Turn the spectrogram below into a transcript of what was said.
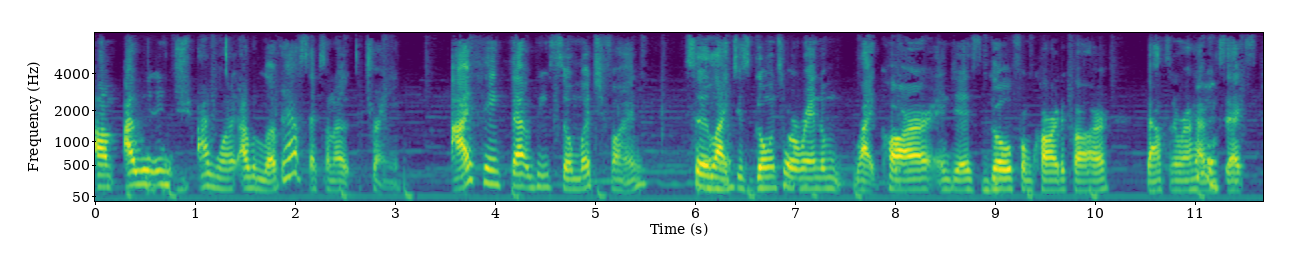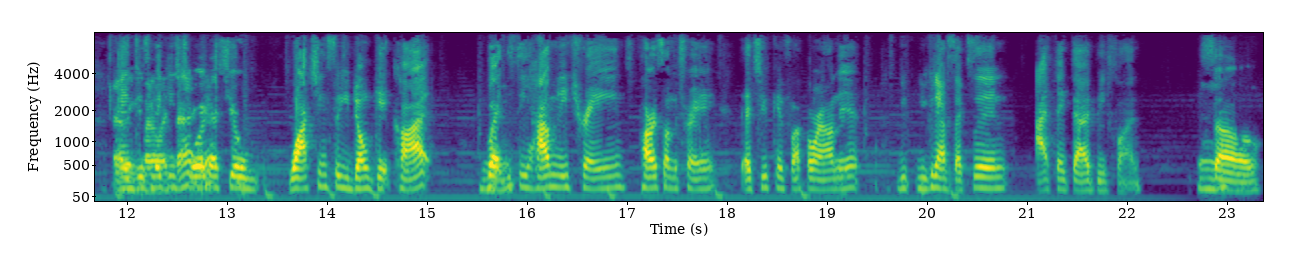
um i would enjoy, i want i would love to have sex on a train i think that would be so much fun to Mhm. like just go into a random like car and just go from car to car bouncing around having sex I and just I like making that, sure yeah. that you're watching so you don't get caught but to see how many trains parts on the train that you can fuck around in you, you can have sex in i think that'd be fun. Mhm. so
